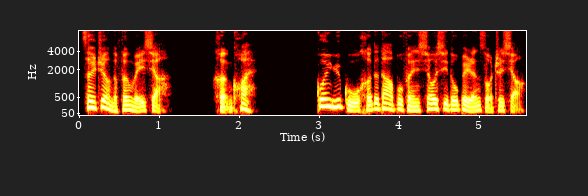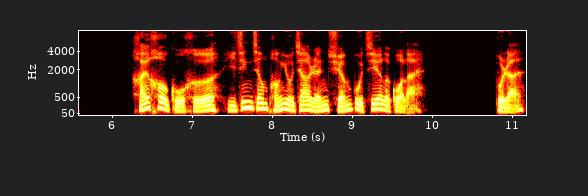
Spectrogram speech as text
在这样的氛围下，很快，关于古河的大部分消息都被人所知晓。还好古河已经将朋友家人全部接了过来，不然，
